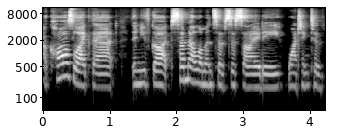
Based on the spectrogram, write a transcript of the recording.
a cause like that, then you've got some elements of society wanting to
